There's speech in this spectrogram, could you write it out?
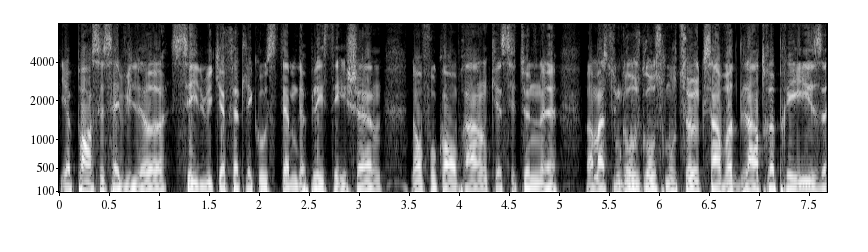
Il a passé sa vie là. C'est lui qui a fait l'écosystème de PlayStation. Donc, faut comprendre que c'est une vraiment c'est une grosse grosse mouture qui s'en va de l'entreprise.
